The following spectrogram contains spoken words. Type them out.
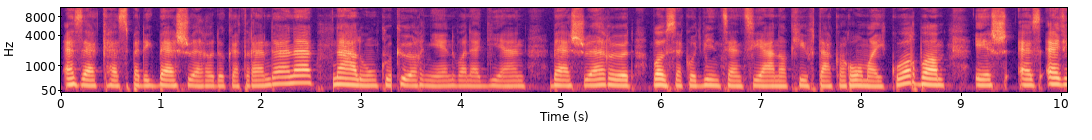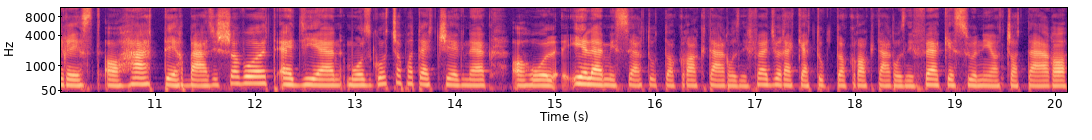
ezekhez pedig belső erődöket rendelnek. Nálunk környén van egy ilyen belső erőd, valószínűleg, hogy Vincenciának hívták a római korban, és ez egyrészt a háttérbázisa volt, egy ilyen mozgott csapategységnek, ahol élelmiszer tudtak raktározni, fegyvereket tudtak raktározni, felkészülni a csatára,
